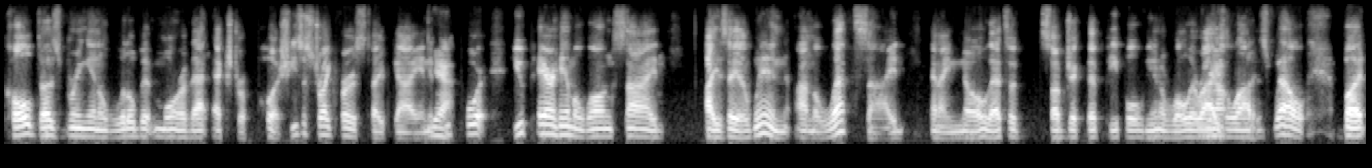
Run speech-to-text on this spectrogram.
Cole does bring in a little bit more of that extra push. He's a strike first type guy, and if Yeah. you, pour, you pair him alongside Isaiah Wynn on the left side, and I know that's a subject that people you know roll their eyes Yeah. a lot as well, but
